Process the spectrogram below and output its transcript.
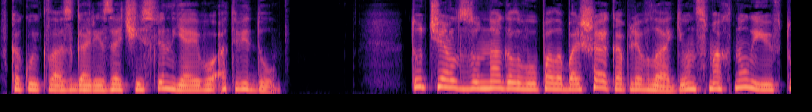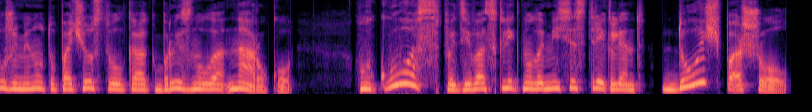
в какой класс Гарри зачислен, я его отведу». Тут Чарльзу на голову упала большая капля влаги. Он смахнул ее и в ту же минуту почувствовал, как брызнула на руку. «О, Господи!» — воскликнула миссис Стрикленд. «Дождь пошел!»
